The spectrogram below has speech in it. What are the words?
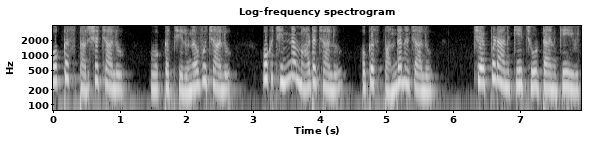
ఒక్క స్పర్శ చాలు ఒక్క చిరునవ్వు చాలు ఒక చిన్న మాట చాలు ఒక స్పందన చాలు. చెప్పడానికి చూడటానికి ఇవి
